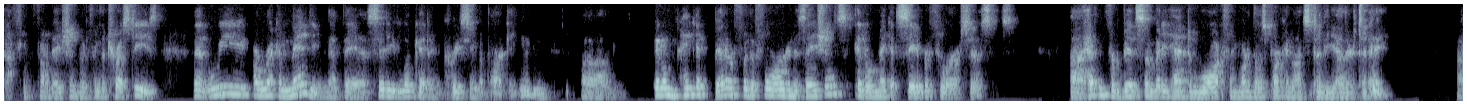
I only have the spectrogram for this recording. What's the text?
not from the foundation, but from the trustees, that we are recommending that the city look at increasing the parking. Um, it'll make it better for the four organizations. It'll make it safer for our citizens. Uh, heaven forbid somebody had to walk from one of those parking lots to the other today. Uh,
